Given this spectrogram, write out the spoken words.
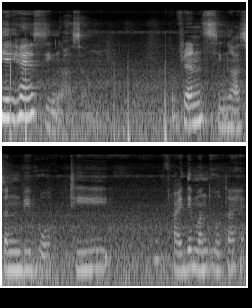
ये है सिंहासन। तो फ्रेंड्स सिंहासन भी बहुत ही फ़ायदेमंद होता है।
